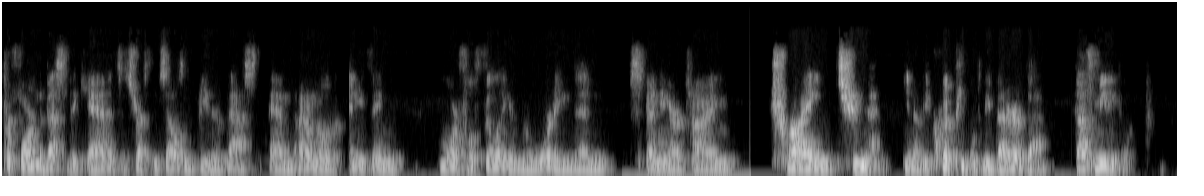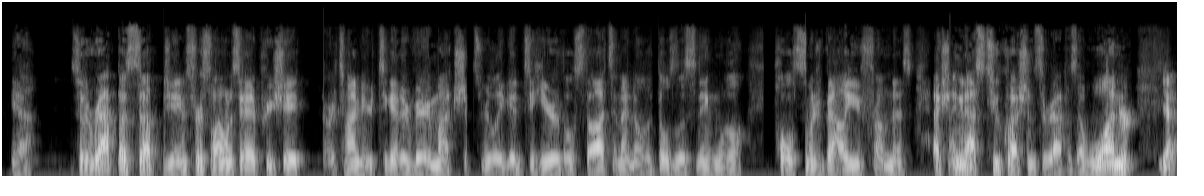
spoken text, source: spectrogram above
perform the best they can and to stress themselves and be their best. And I don't know of anything more fulfilling and rewarding than spending our time trying to, you know, equip people to be better at that. That's meaningful. Yeah. So to wrap us up, James, first of all, I want to say I appreciate our time here together very much. It's really good to hear those thoughts, and I know that those listening will pull so much value from this. Actually, I'm going to ask two questions to wrap us up. One, sure. yeah,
